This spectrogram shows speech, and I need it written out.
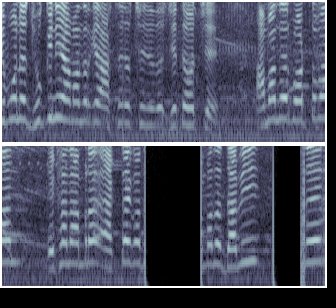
জীবনের ঝুঁকি নিয়ে আমাদেরকে আসতে হচ্ছে যেতে- যেতে হচ্ছে। আমাদের বর্তমান এখানে আমরা একটাই কথা আমাদের দাবি আমাদের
